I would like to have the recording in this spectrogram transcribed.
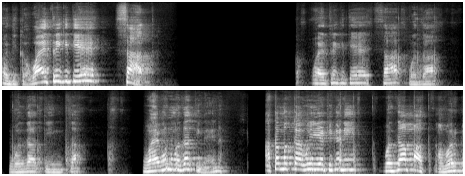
अधिक. वाय थ्री किती आहे? सात. वाय थ्री किती आहे? सात वजा वजा तीनचा वाय वन वजा तीन आहे ना. आता मग काय होईल या ठिकाणी? वजा पाचचा वर्ग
